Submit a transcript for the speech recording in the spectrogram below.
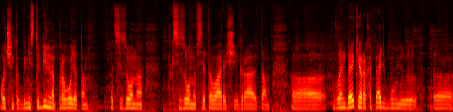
очень как бы нестабильно проводят там от сезона к сезону все товарищи играют там. Э, в лайнбекерах опять будет, э,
